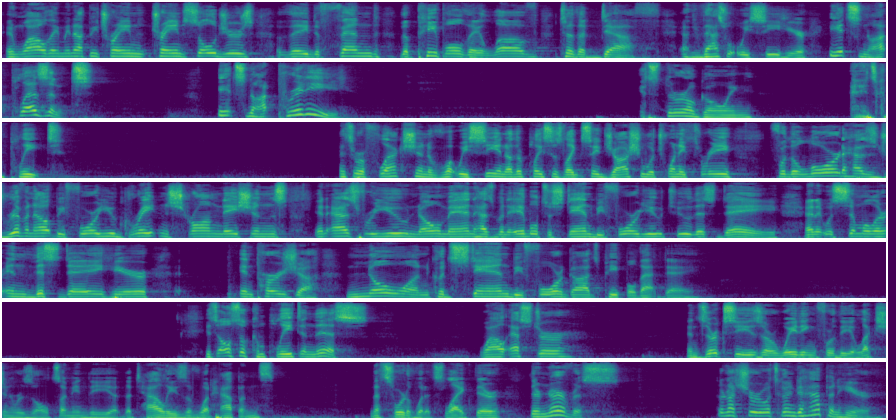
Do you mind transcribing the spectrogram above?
And while they may not be trained, trained soldiers, they defend the people they love to the death. And that's what we see here. It's not pleasant. It's not pretty. It's thoroughgoing and it's complete. It's a reflection of what we see in other places like, say, Joshua 23, For the Lord has driven out before you great and strong nations, and as for you, no man has been able to stand before you to this day. And it was similar in this day here in Persia. No one could stand before God's people that day. It's also complete in this. While Esther and Xerxes are waiting for the election results. I mean, the, uh, the tallies of what happens. That's sort of what it's like. They're, they're nervous. They're not sure what's going to happen here.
